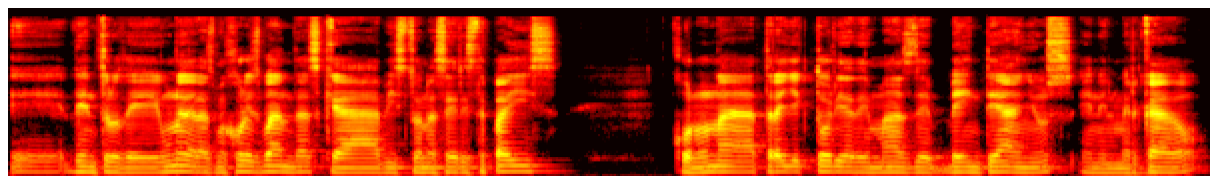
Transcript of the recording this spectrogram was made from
eh, dentro de una de las mejores bandas que ha visto nacer este país, con una trayectoria de más de 20 años en el mercado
